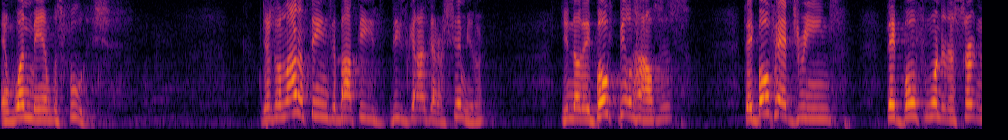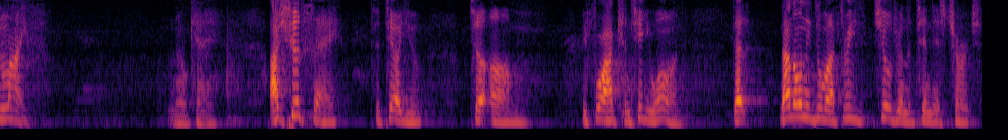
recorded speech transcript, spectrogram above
and one man was foolish. There's a lot of things about these, these guys that are similar. You know, they both built houses, they both had dreams, they both wanted a certain life. Okay. I should say, to tell you, to um, before I continue on that not only do my three children attend this church,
